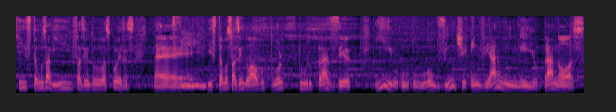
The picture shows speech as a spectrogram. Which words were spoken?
Que estamos ali fazendo as coisas. É, estamos fazendo algo por puro prazer. E o, o ouvinte enviar um e-mail para nós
